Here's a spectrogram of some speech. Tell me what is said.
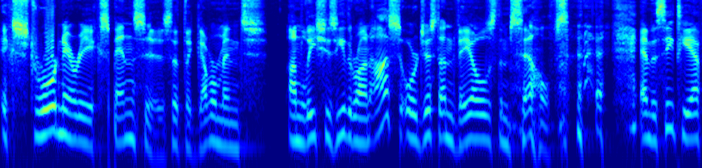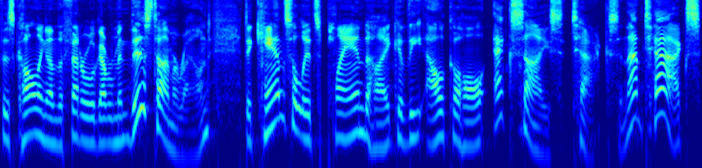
extraordinary expenses that the government unleashes either on us or just unveils themselves. and the CTF is calling on the federal government this time around to cancel its planned hike of the alcohol excise tax. And that tax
